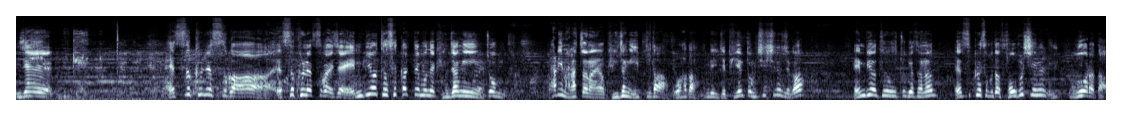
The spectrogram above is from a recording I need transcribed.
이제. S 클래스가 S 클래스가 이제 앰비언트 색깔 때문에 굉장히 좀 말이 많았잖아요. 굉장히 이쁘다, 뭐하다. 근데 이제 BMW 7 시리즈가 앰비언트 쪽에서는 S 클래스보다 더 훨씬 우월하다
